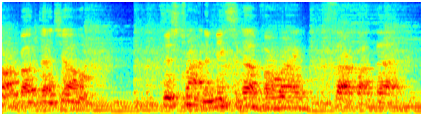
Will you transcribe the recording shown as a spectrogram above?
Sorry about that, y'all. Just trying to mix it up, alright? Sorry about that.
